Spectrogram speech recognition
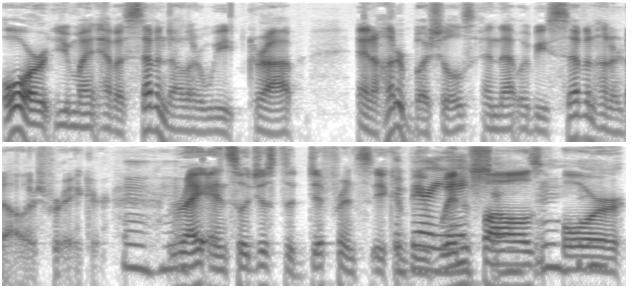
Or you might have a seven dollar wheat crop and 100 bushels, and that would be $700 per acre, right? And so just the difference, it can be variation. Mm-hmm. windfalls or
